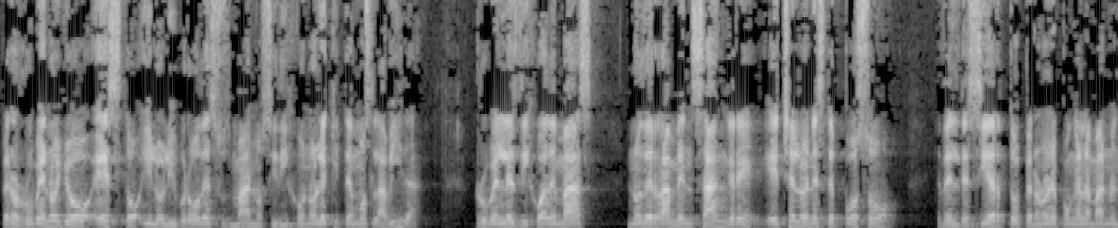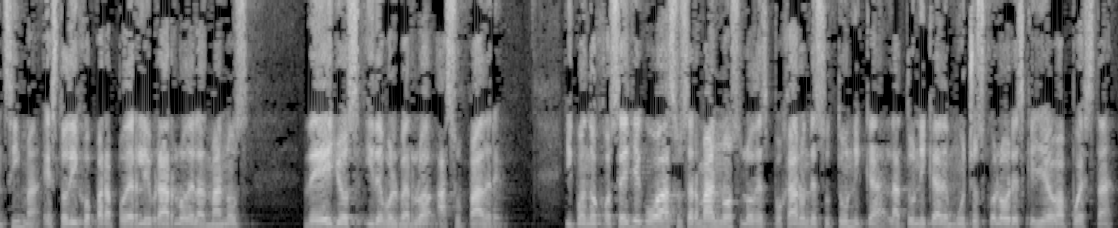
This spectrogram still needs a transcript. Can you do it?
Pero Rubén oyó esto y lo libró de sus manos y dijo, no le quitemos la vida. Rubén les dijo además, no derramen sangre, échenlo en este pozo del desierto, pero no le pongan la mano encima. Esto dijo para poder librarlo de las manos de ellos y devolverlo a su padre. Y cuando José llegó a sus hermanos, lo despojaron de su túnica, la túnica de muchos colores que llevaba puesta,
